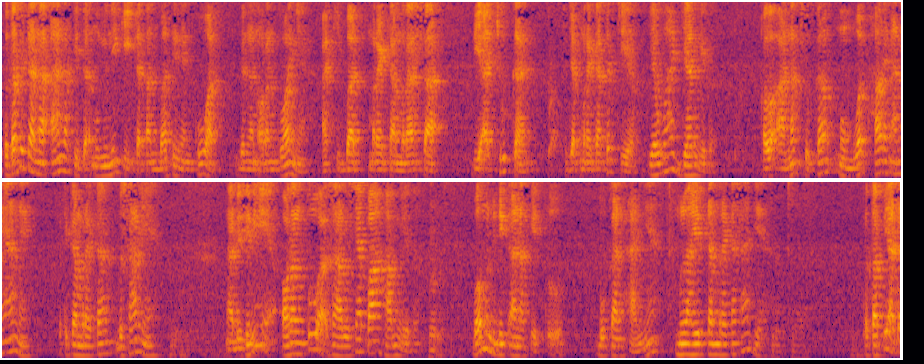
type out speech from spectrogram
Tetapi karena anak tidak memiliki ikatan batin yang kuat dengan orang tuanya, akibat mereka merasa diacukan sejak mereka kecil, ya wajar gitu. Kalau anak suka membuat hal yang aneh-aneh ketika mereka besarnya. Nah di sini orang tua seharusnya paham gitu Hmm. bahwa mendidik anak itu bukan hanya melahirkan mereka saja, Betul. tetapi ada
